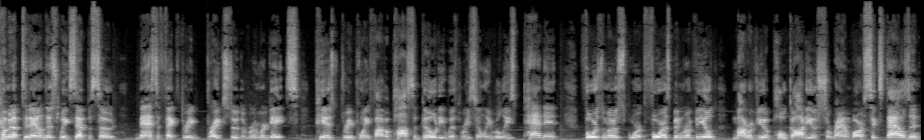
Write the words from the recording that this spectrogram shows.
Coming up today on this week's episode, Mass Effect 3 breaks through the rumor gates, PS 3.5 a possibility with recently released patent, Forza Motorsport 4 has been revealed, my review of Polk Audio Surround Bar 6000,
